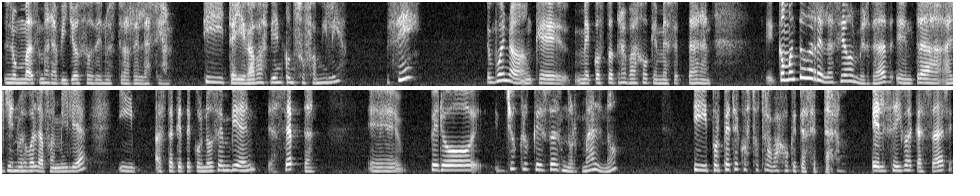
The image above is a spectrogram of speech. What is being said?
lo más maravilloso de nuestra relación. ¿Y te llevabas bien con su familia? Sí. Bueno, aunque me costó trabajo que me aceptaran. Eh, Como en toda relación, ¿verdad? Entra alguien nuevo a la familia y hasta que te conocen bien, te aceptan. Eh, pero yo creo que eso es normal, ¿no? ¿Y por qué te costó trabajo que te aceptaran? Él se iba a casar,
